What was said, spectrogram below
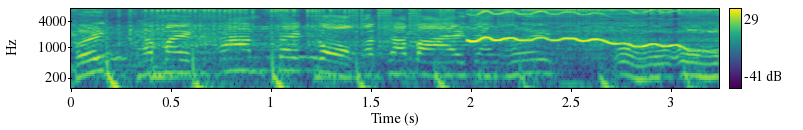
เฮ้ยทำไมข้ามไส้กรอกกันสบายจังเฮ้ย โอ้โหโอ้โห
